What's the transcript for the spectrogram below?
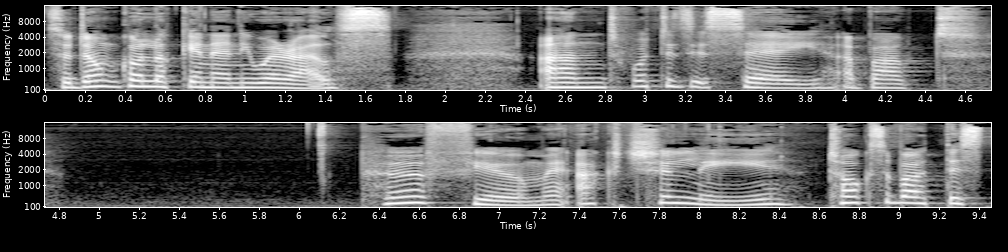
So don't go looking anywhere else. And what does it say about perfume, it actually talks about this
